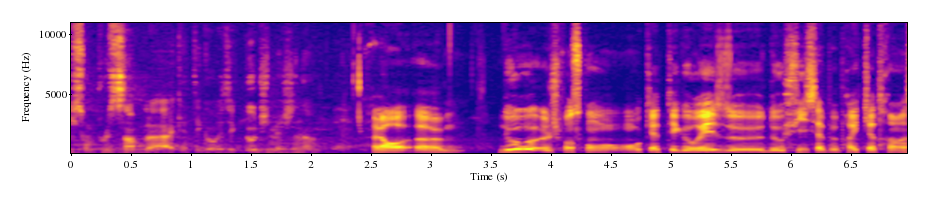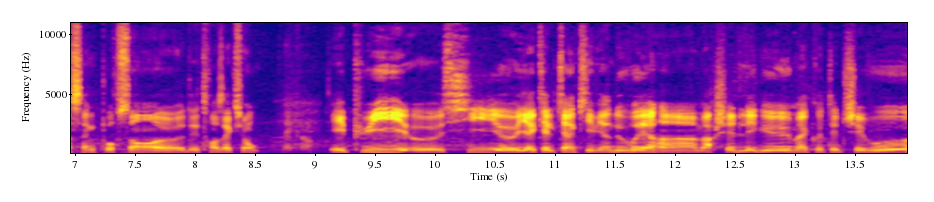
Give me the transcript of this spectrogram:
qui sont plus simples à catégoriser que d'autres, j'imagine? Alors, nous, je pense qu'on catégorise euh, d'office à peu près 85% euh, des transactions. Et puis, s'il y a quelqu'un qui vient d'ouvrir un marché de légumes à côté de chez vous,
